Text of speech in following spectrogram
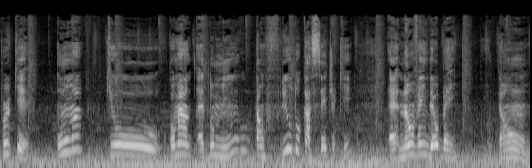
Por quê? Uma, que o. Como é, é domingo, tá um frio do cacete aqui. É, não vendeu bem. Então,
